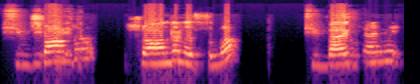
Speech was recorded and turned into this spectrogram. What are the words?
Şimdi şu anda evet. şu anda nasıl? Şimdi belki hani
